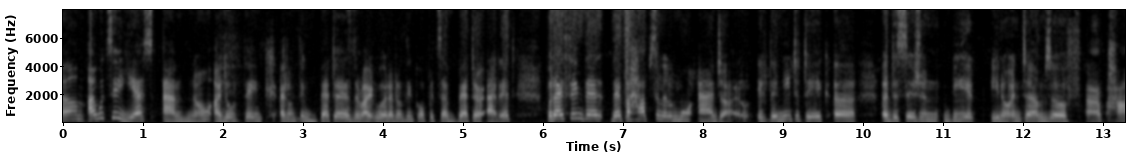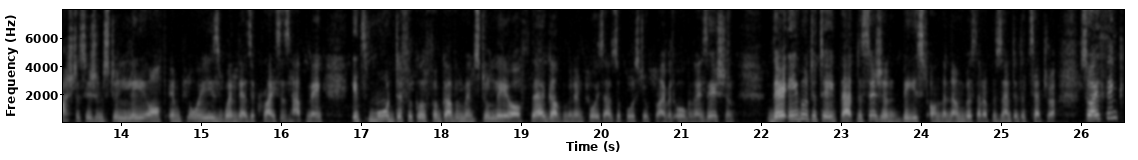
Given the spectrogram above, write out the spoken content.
Um, I would say yes and no. I don't think I don't think better is the right word. I don't think corporates are better at it, but I think they're they're perhaps a little more agile. If they need to take a, a decision, be it you know in terms of uh, harsh decisions to lay off employees when there's a crisis happening, it's more difficult for governments to lay off their government employees as opposed to a private organization. They're able to take that decision based on the numbers that are presented, etc. So I think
